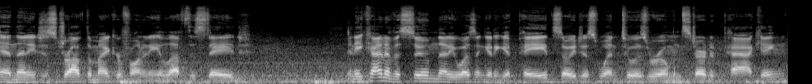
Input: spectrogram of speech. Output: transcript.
and then he just dropped the microphone and he left the stage. And he kind of assumed that he wasn't going to get paid, so he just went to his room and started packing.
